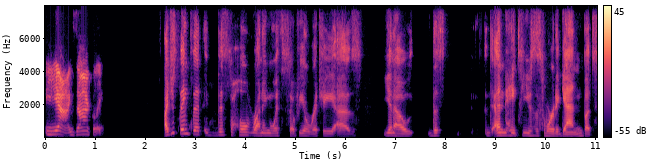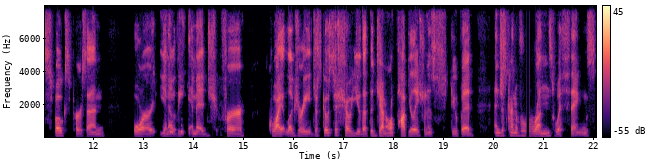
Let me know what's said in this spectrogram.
Yeah, exactly. I just think that this whole running with Sofia Richie as, you know, this and hate to use this word again, but spokesperson or, you know, the image for quiet luxury just goes to show you that the general population is stupid and just kind of runs with things.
